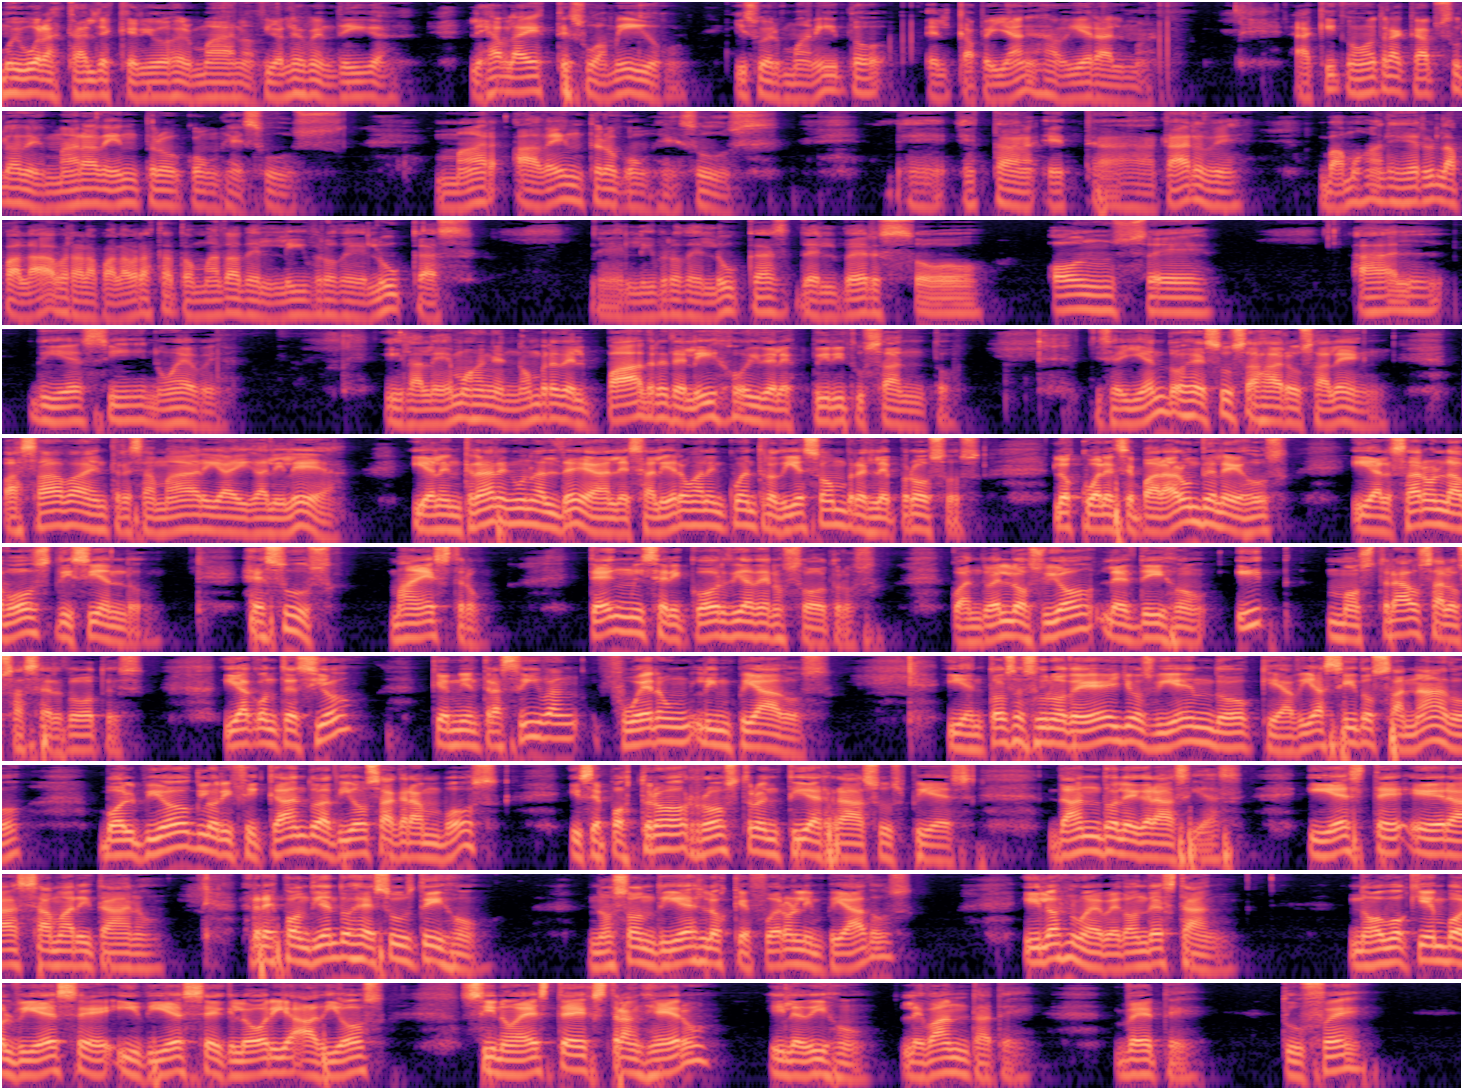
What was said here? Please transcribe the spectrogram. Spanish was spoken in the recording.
Muy buenas tardes, queridos hermanos. Dios les bendiga. Les habla este su amigo y su hermanito, el capellán Javier Alma. Aquí con otra cápsula de Mar Adentro con Jesús. Mar Adentro con Jesús. Eh, esta, esta tarde vamos a leer la palabra. La palabra está tomada del libro de Lucas. El libro de Lucas del verso 11 al 19. Y la leemos en el nombre del Padre, del Hijo y del Espíritu Santo. Dice, yendo Jesús a Jerusalén, pasaba entre Samaria y Galilea, y al entrar en una aldea le salieron al encuentro diez hombres leprosos, los cuales se pararon de lejos y alzaron la voz diciendo, Jesús, Maestro, ten misericordia de nosotros. Cuando él los vio, les dijo, Id, mostraos a los sacerdotes. Y aconteció que mientras iban, fueron limpiados. Y entonces uno de ellos, viendo que había sido sanado, volvió glorificando a Dios a gran voz, y se postró rostro en tierra a sus pies, dándole gracias. Y este era samaritano. Respondiendo Jesús dijo, ¿No son diez los que fueron limpiados? ¿Y los nueve dónde están? No hubo quien volviese y diese gloria a Dios, sino este extranjero. Y le dijo, levántate, vete, tu fe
